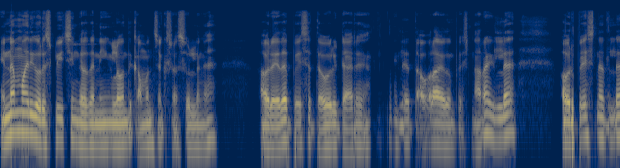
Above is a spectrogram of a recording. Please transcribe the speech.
என்ன மாதிரி ஒரு ஸ்பீச்சுங்கிறத நீங்களும் வந்து கமெண்ட் செக்ஷனில் சொல்லுங்கள் அவர் எதை பேச தவறிட்டாரு? இல்லை தவறாக எதுவும் பேசினாரா? இல்லை அவர் பேசினதில்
